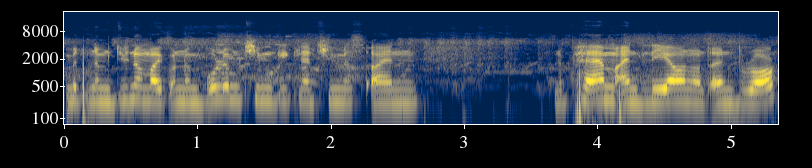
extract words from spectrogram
mit einem Dynamike und einem Bull im Team. Gegnerteam ist ein eine Pam, ein Leon und ein Brock.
